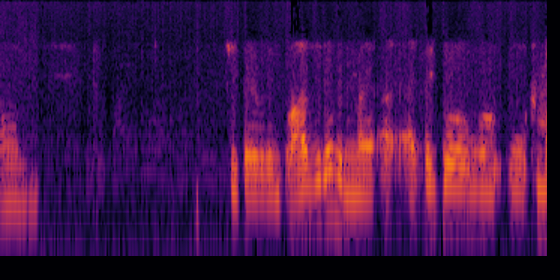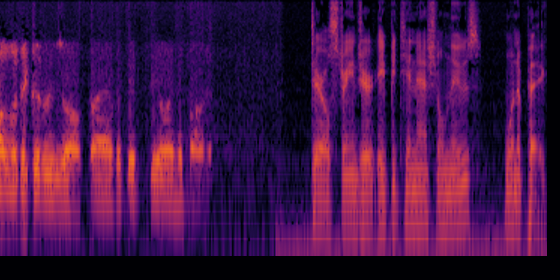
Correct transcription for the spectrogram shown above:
Um, keep everything positive, and I, I think we'll, we'll we'll come up with a good result. I have a good feeling about it. Daryl Stranger, APTN National News, Winnipeg.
